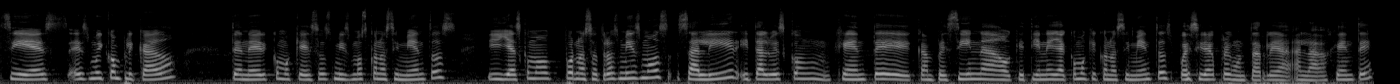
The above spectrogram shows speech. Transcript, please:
sí es, es muy complicado tener como que esos mismos conocimientos y ya es como por nosotros mismos salir y tal vez con gente campesina o que tiene ya como que conocimientos, pues ir a preguntarle a, a la gente,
